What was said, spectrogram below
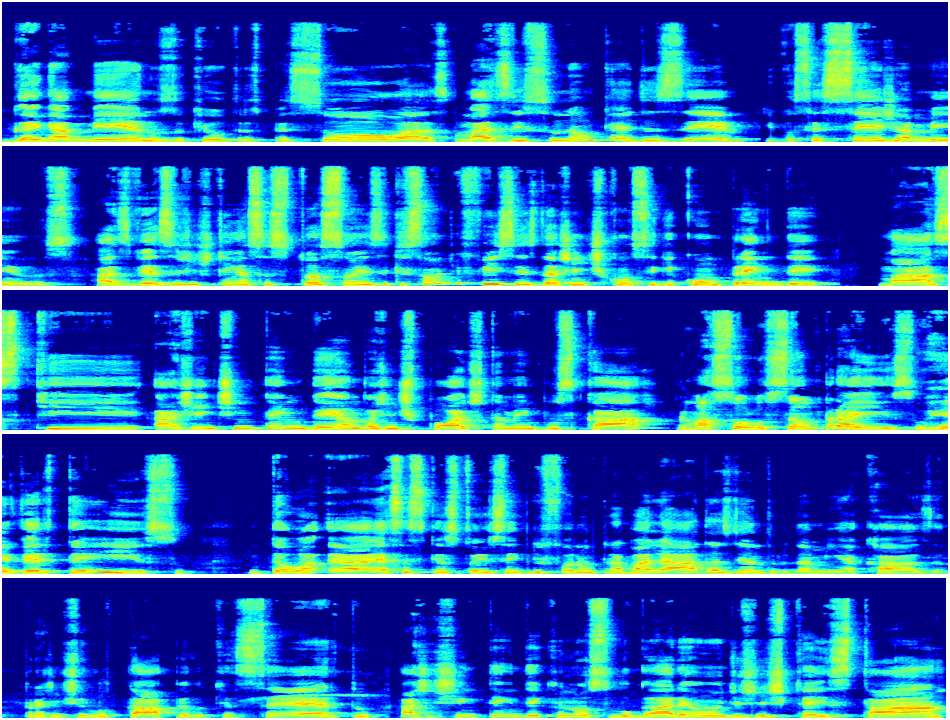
ganhar menos do que outras pessoas, mas isso não quer dizer que você seja menos. Às vezes a gente tem essas situações que são difíceis da gente conseguir compreender mas que a gente entendendo, a gente pode também buscar uma solução para isso, reverter isso. Então, essas questões sempre foram trabalhadas dentro da minha casa, para a gente lutar pelo que é certo, a gente entender que o nosso lugar é onde a gente quer estar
